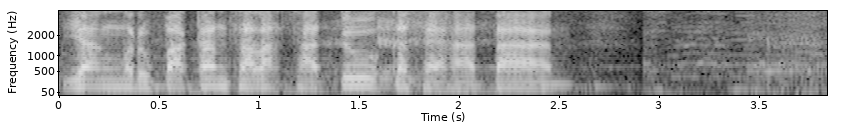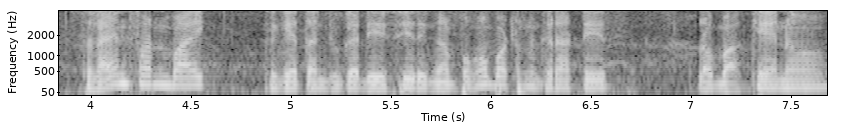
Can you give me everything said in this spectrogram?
yang merupakan salah satu kesehatan. Selain fun bike, kegiatan juga diisi dengan pengobatan gratis, lomba keno,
